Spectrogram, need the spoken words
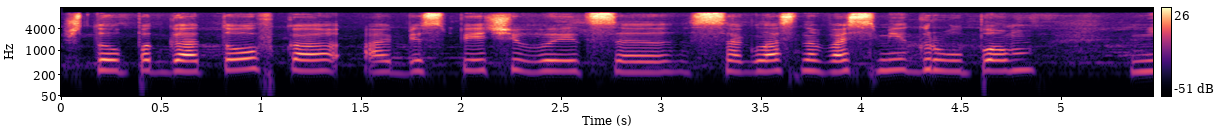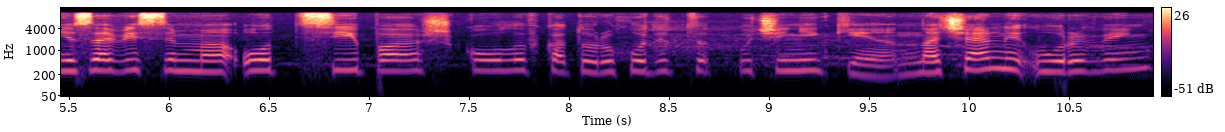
что подготовка обеспечивается согласно восьми группам, независимо от типа школы, в которую ходят ученики. Начальный уровень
